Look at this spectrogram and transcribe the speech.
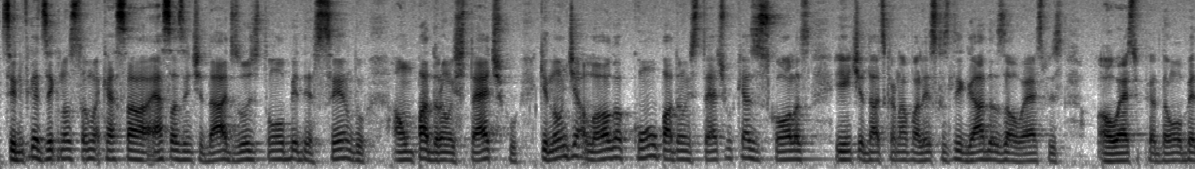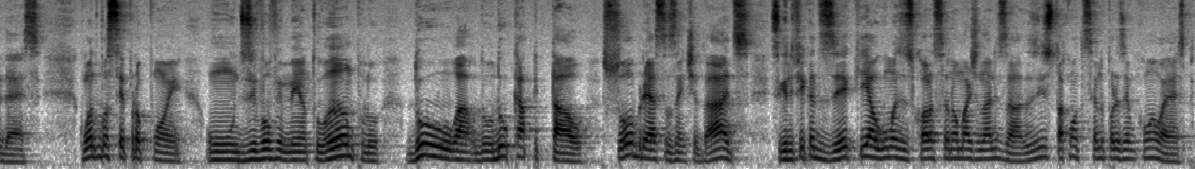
significa dizer que, nós estamos, que essa, essas entidades hoje estão obedecendo a um padrão estético que não dialoga com o padrão estético que as escolas e entidades carnavalescas ligadas ao ESP, ao ESP perdão, obedecem. Quando você propõe um desenvolvimento amplo do, do, do, capital sobre essas entidades, significa dizer que algumas escolas serão marginalizadas. Isso está acontecendo, por exemplo, com a UESP.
